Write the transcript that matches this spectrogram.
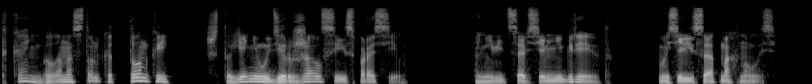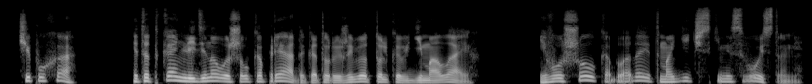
Ткань была настолько тонкой, что я не удержался и спросил. «Они ведь совсем не греют». Василиса отмахнулась. «Чепуха. Это ткань ледяного шелкопряда, который живет только в Гималаях. Его шелк обладает магическими свойствами.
